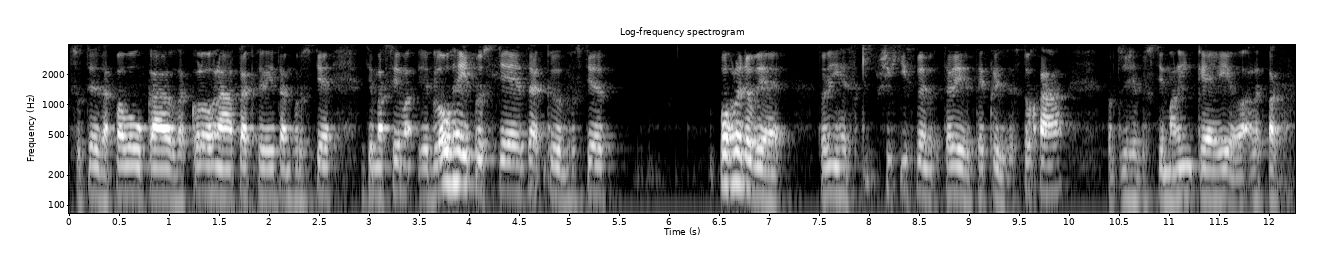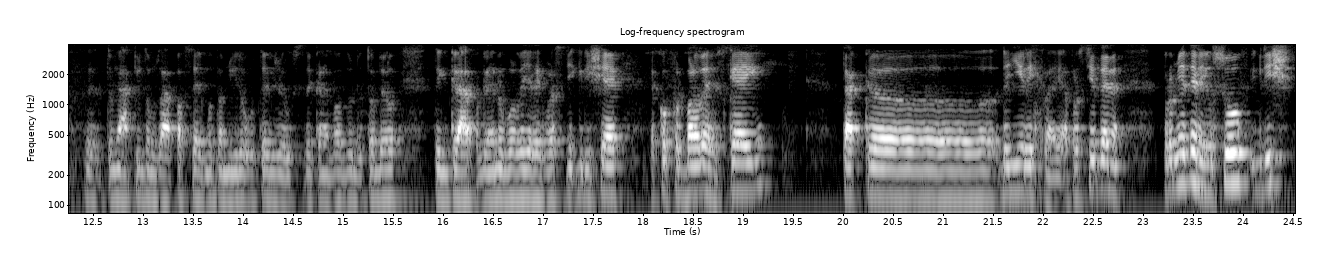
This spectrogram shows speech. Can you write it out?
co to je za pavouka, za kolohnáta, který tam prostě těm asi je dlouhý prostě, tak prostě pohledově to není hezký. Všichni jsme tady tekli ze stocha, protože prostě malinký, jo, ale pak v tom nějakým tom zápase, jak mu tam někdo utek, že už se teďka nepamatuju, kdo to byl, tenkrát pak jenom byl vidět, jak vlastně, když je jako fotbalově hezký, tak uh, není rychlej. A prostě ten, pro mě ten Jusuf, i když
